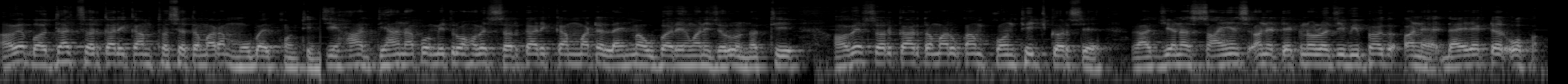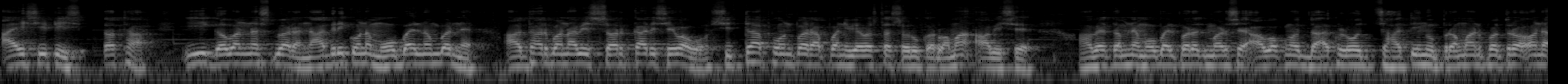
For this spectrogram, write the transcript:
હવે બધા જ સરકારી કામ થશે તમારા મોબાઈલ ફોનથી. જી હા, ધ્યાન આપો મિત્રો, હવે સરકારી કામ માટે લાઇનમાં ઊભા રહેવાની જરૂર નથી. હવે સરકાર તમારું કામ ફોનથી જ કરશે. રાજ્યના સાયન્સ અને ટેકનોલોજી વિભાગ અને ડાયરેક્ટર ઓફ આઈસીટી તથા ઈ ગવર્નન્સ દ્વારા નાગરિકોના મોબાઈલ નંબરને આધાર બનાવી સરકારી સેવાઓ સીધા ફોન પર આપવાની વ્યવસ્થા શરૂ કરવામાં આવી છે. હવે તમને મોબાઈલ પર જ મળશે આવકનો દાખલો, જાતિનું પ્રમાણપત્ર અને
